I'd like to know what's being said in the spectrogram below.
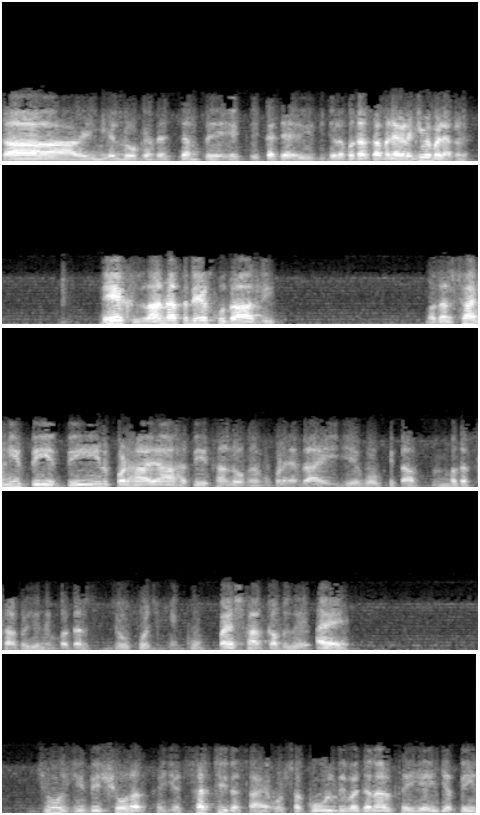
سارے یہ لوگ چنتے جڑا مدرسہ بنیا کرے کی بنیا کرے دیکھ لانت دیکھ خدا دی۔ مدرسہ ہی دین دین پڑھایا حدیث لوگوں کو پڑھے گا یہ وہ کتاب مدرسہ کو یعنی مدرسہ جو کچھ پیسہ قبضے آئے جو ہی دی شہرت تھی یہ سچی دسا ہے اور سکول دی وجہ نال تھی یہ یا دین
